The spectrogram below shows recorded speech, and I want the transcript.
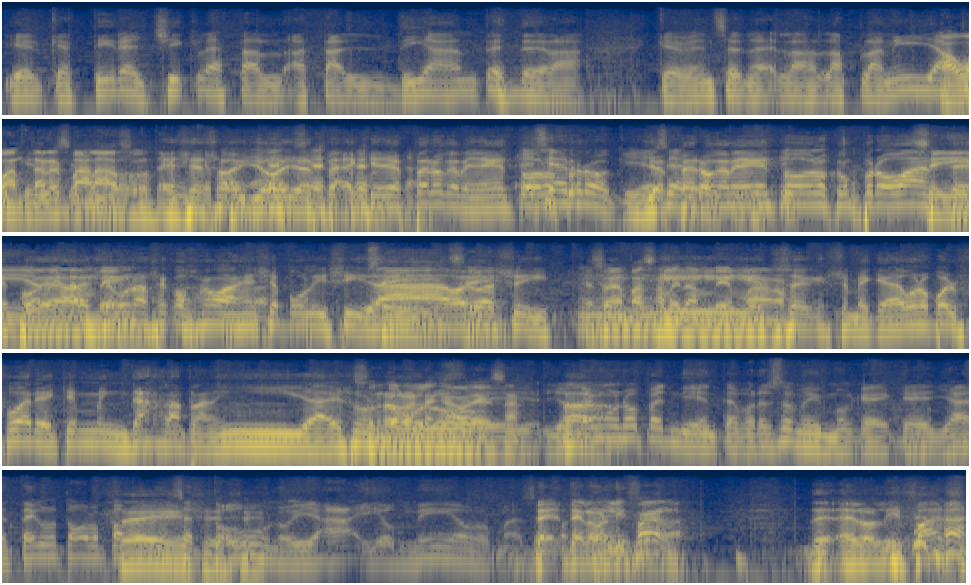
y el que estira el chicle hasta, hasta el día antes de la que vencen la- las planillas. Aguantar porque el balazo. "No, tienen Ese soy pagar yo. Yo, esa espe- es que yo cuenta". espero que me lleguen todos Ese los, es Rocky, yo espero que me lleguen todos los comprobantes Sí, a porque a veces uno hace cosas con agencia de publicidad Sí, o algo sí. así. Eso me pasa a mí también, mano. Entonces se me queda uno por fuera y hay que enmendar la planilla. Es un dolor de cabeza. Yo No, tengo no. uno pendiente, por eso mismo, que, que ya tengo todos los papeles Sí, excepto uno. Y ay, Dios mío. De- ¿Del OnlyFans? De- el OnlyFans.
